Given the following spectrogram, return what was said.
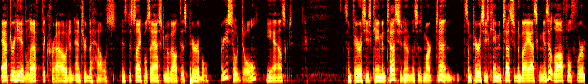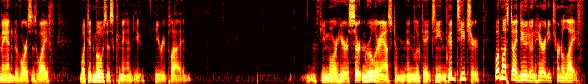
After he had left the crowd and entered the house, his disciples asked him about this parable. Are you so dull? He asked. Some Pharisees came and tested him. This is Mark 10. Some Pharisees came and tested him by asking, Is it lawful for a man to divorce his wife? What did Moses command you? He replied. A few more here. A certain ruler asked him in Luke 18, Good teacher, what must I do to inherit eternal life?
